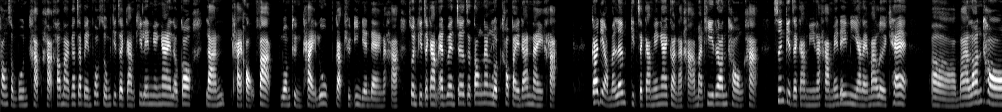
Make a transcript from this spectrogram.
ทองสมบูรณ์ขับค่ะ เข้ามาก็จะเป็นพวกซุ้มกิจกรรมที่เล่นง่าย ๆ แล้วก็ร้านขายของฝากรวมถึงถ่ายรูปกับชุดอินเดียนแดงนะคะ ส่วนกิจกรรมแอดเวนเจอร์จะต้องนั่งรถเข้าไปด้านในค่ะ ก็เดี๋ยวมาเริ่มกิจกรรมง่ายๆก่อนนะคะ มาที่ร่อนทองค่ะ ซึ่งกิจกรรมนี้นะคะไม่ได้มีอะไรมากเลยแค่เอ่อมาล่อนทอง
